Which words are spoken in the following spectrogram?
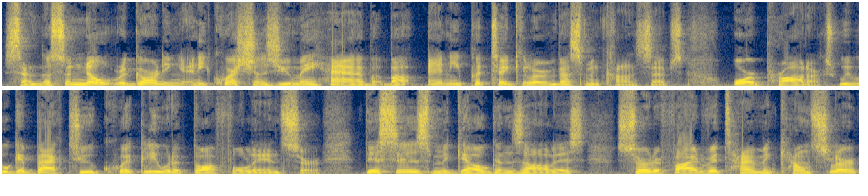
send us a note regarding any questions you may have about any particular investment concepts or products. We will get back to you quickly with a thoughtful answer. This is Miguel Gonzalez, certified retirement counselor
